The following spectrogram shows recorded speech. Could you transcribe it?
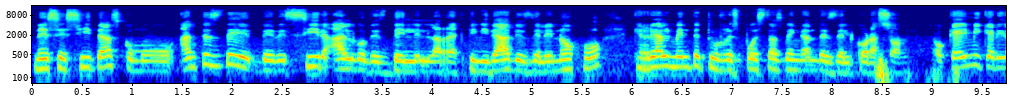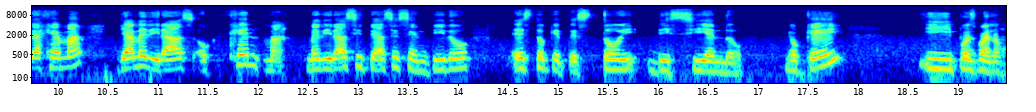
necesitas como antes de, decir algo desde la reactividad, desde el enojo, que realmente tus respuestas vengan desde el corazón. ¿Ok, mi querida Gema? Ya me dirás, o Gemma, me dirás si te hace sentido esto que te estoy diciendo. ¿Ok? Y pues bueno,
